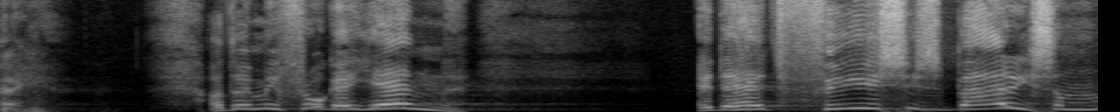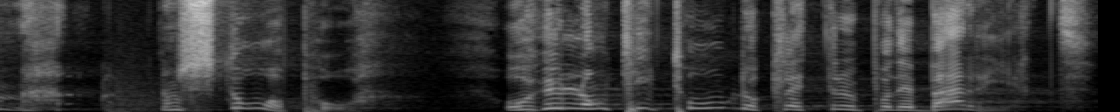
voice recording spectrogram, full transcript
mig. Ja, då är min fråga igen. Är det ett fysiskt berg som de står på? Och hur lång tid tog det att klättra upp på det berget?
